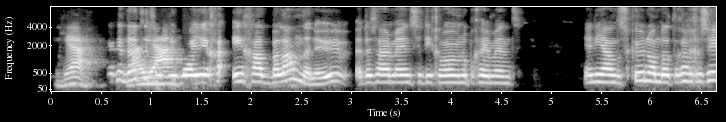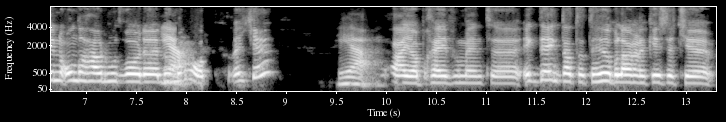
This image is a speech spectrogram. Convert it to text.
Ja. Kijk, en dat Nou is ja. waar je in gaat belanden nu. Er zijn mensen die gewoon op een gegeven moment ja, niet anders kunnen, omdat er een gezin onderhouden moet worden. Noem Ja. maar op. Weet je? Ja. Dan ga je op een gegeven moment. eh, ik denk dat het heel belangrijk is dat je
